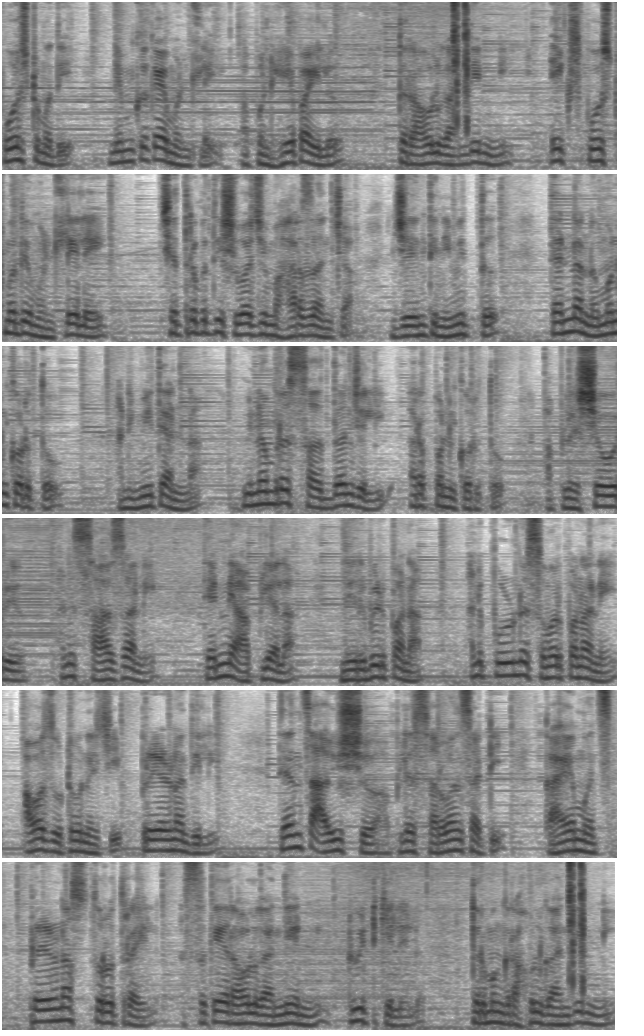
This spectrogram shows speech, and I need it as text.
पोस्टमध्ये नेमकं काय म्हटले? आपण हे पाहिलं तर राहुल गांधींनी एक्स पोस्टमध्ये म्हटलेले छत्रपती शिवाजी महाराजांच्या जयंतीनिमित्त त्यांना नमन करतो आणि मी त्यांना विनम्र श्रद्धांजली अर्पण करतो. आपलं शौर्य आणि साहसाने त्यांनी आपल्याला निर्भीडपणा आणि पूर्ण समर्पणाने आवाज उठवण्याची प्रेरणा दिली. त्यांचं आयुष्य आपल्या सर्वांसाठी कायमच प्रेरणास्त्रोत राहील असं काही राहुल गांधी यांनी ट्विट केलेलं. तर मग राहुल गांधींनी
